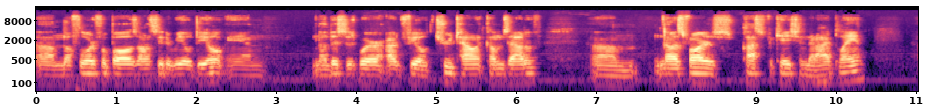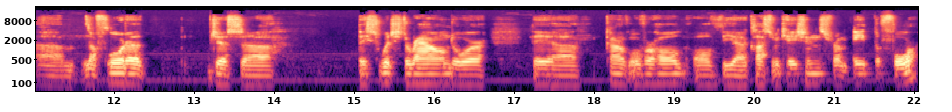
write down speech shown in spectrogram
Um, no, Florida football is honestly the real deal, and you know, this is where I feel true talent comes out of. Um, now, as far as classification that I play in, um, now Florida just uh, they switched around or they uh, kind of overhauled all of the uh, classifications from eight to four.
